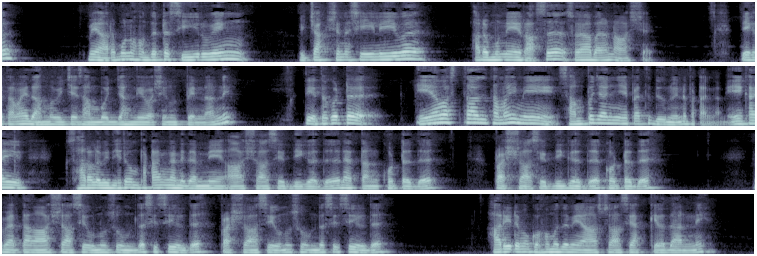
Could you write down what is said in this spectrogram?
මේ අරමුණ හොඳට සීරුවෙන් විචක්ෂණශීලීව අරමුණේ රස සොයා බලන්න අවශ්‍යයි. ඒක තමයි ධම්මවිචේ සම්බොජ්ජංගේ වශයෙන් උත් පෙන්වන්නේ. ඉතින් එතකොට ඒ අවස්ථාවේ තමයි මේ සම්පජඤ්ඤයේ පැත්ත දිනු වෙන්න පටන් ගන්න. ඒකයි සරල විදිහටම පටන් ගන්න. දැන් මේ ආශ්වාසයේ දිගද නැත්නම් කොටද? ප්‍රශ්වාසයේ දිගද කොටද? එහෙම නැත්නම් ආශ්වාසයේ උණුසුම්ද සිසිල්ද? ප්‍රශ්වාසයේ උණුසුම්ද සිසිල්ද? හරියටම කොහොමද මේ ආශ්වාසයක් කියලා දන්නේ?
